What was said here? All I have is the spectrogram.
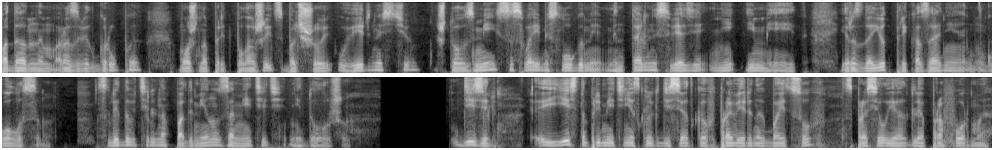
По данным разведгруппы, можно предположить с большой уверенностью, что змей со своими слугами ментальной связи не имеет и раздает приказания голосом. Следовательно, подмену заметить не должен. «Дизель, «Есть на примете несколько десятков проверенных бойцов?» — спросил я для проформы,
